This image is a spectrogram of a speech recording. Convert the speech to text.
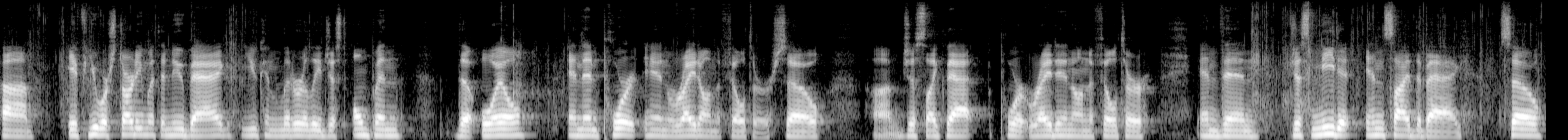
Um, if you are starting with a new bag, you can literally just open the oil and then pour it in right on the filter. So um, just like that, pour it right in on the filter and then just knead it inside the bag. So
